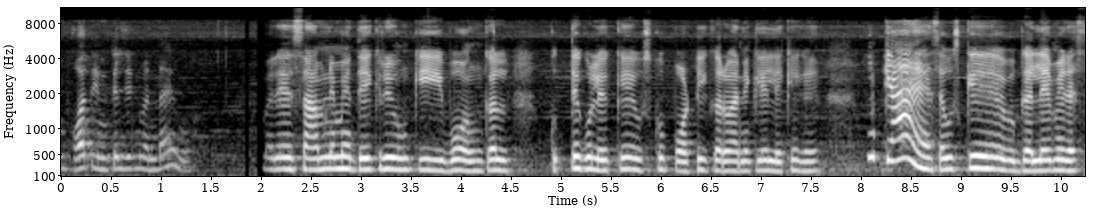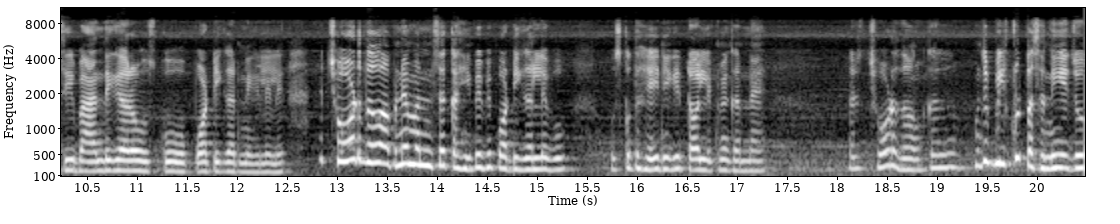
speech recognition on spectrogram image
बहुत इंटेलिजेंट बनना है वो। मेरे सामने मैं देख रही हूँ कि वो अंकल कुत्ते को लेके उसको पॉटी करवाने के लिए लेके गए। मतलब क्या है ऐसा? उसके गले में रस्सी बाँध के और उसको पॉटी करने के लिए ले। छोड़ दो, अपने मन से कहीं पे भी पॉटी कर ले वो। उसको तो है ही नहीं कि टॉयलेट में करना है। अरे छोड़ दो अंकल। मुझे बिल्कुल पसंद नहीं है जो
